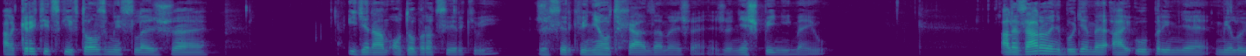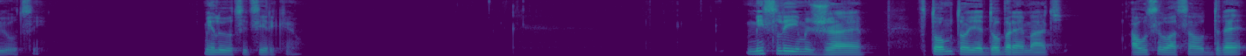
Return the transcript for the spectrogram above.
ale kritický v tom zmysle, že ide nám o dobro církvy, že v církvi neodchádzame, že, že nešpiníme ju. Ale zároveň budeme aj úprimne milujúci. Milujúci církev. Myslím, že v tomto je dobré mať a usilovať sa o dve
